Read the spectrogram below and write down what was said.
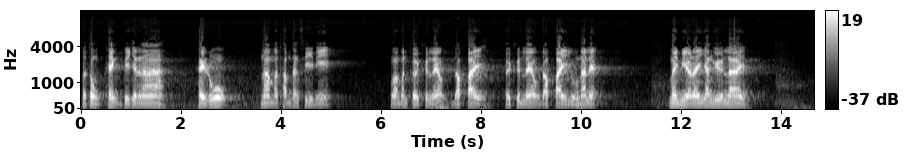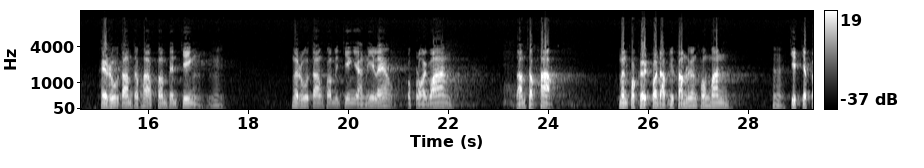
เราต้องเพ่งพิจารณาให้รู้นามธรรมทั้งสี่นี้ ว่ามันเกิดขึ้นแล้ว ดับไป เกิดขึ้นแล้ว ดับไปอยู่นั่นแหละ ไม่มีอะไรยั่งยืนเลย ให้รู้ตามสภาพความเป็นจริงเมื่อรู้ตามความเป็นจริงอย่างนี้แล้ว ก็ปล่อยวาง ตามสภาพ มันก็เกิดก็ดับอยู่ตามเรื่องของมันจิตจะไป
